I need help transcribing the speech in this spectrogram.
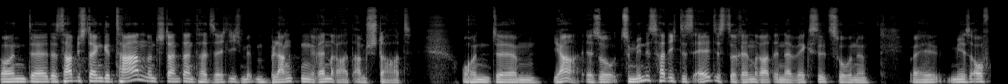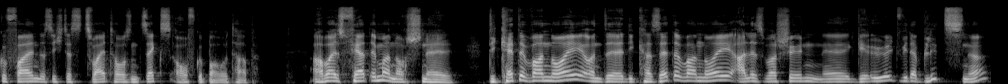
Und äh, das habe ich dann getan und stand dann tatsächlich mit einem blanken Rennrad am Start. Und ähm, ja, also zumindest hatte ich das älteste Rennrad in der Wechselzone, weil mir ist aufgefallen, dass ich das 2006 aufgebaut habe. Aber es fährt immer noch schnell. Die Kette war neu und äh, die Kassette war neu, alles war schön äh, geölt wie der Blitz, ne?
